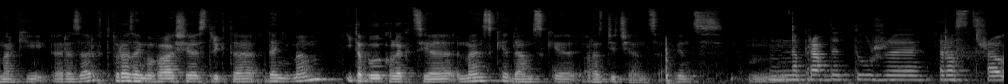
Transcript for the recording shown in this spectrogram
marki Reserved, która zajmowała się stricte denimem i to były kolekcje męskie, damskie oraz dziecięce, więc Naprawdę duży rozstrzał.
